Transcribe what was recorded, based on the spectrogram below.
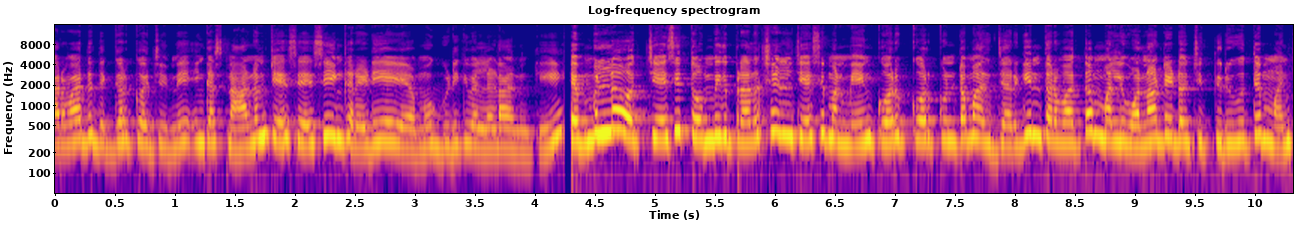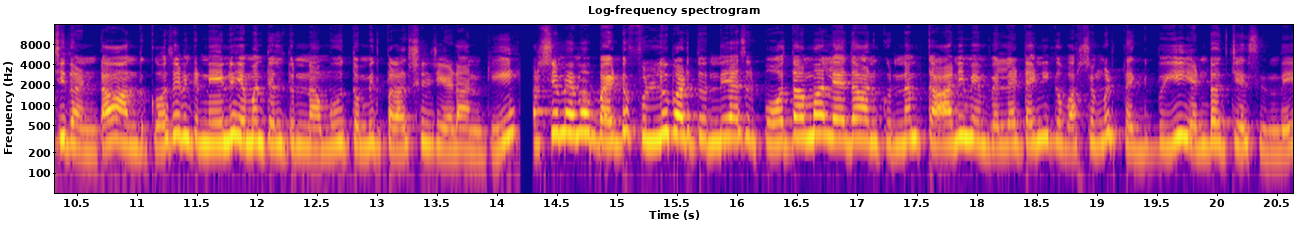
తర్వాత దగ్గరకు వచ్చింది. ఇంకా స్నానం చేసేసి ఇంకా రెడీ అయ్యాము గుడికి వెళ్ళడానికి. టెంపుల్లో వచ్చేసి తొమ్మిది ప్రదక్షిణలు చేసి మనం ఏం వరకు కోరుకుంటామో అది జరిగిన తర్వాత మళ్ళీ వన్ నాట్ ఎయిట్ వచ్చి తిరిగితే మంచిదంట. అందుకోసం ఇంకా నేను ఏమని తెలుతున్నాము తొమ్మిది ప్రదక్షిణ చేయడానికి. వర్షం ఏమో బయట ఫుల్ పడుతుంది అసలు పోతామా లేదా అనుకున్నాం కానీ మేము వెళ్ళే టైంకి ఇంకా వర్షం కూడా తగ్గిపోయి ఎండ వచ్చేసింది.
